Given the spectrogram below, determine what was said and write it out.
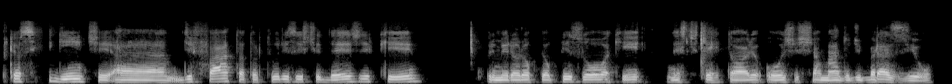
porque é o seguinte, uh, de fato a tortura existe desde que o primeiro europeu pisou aqui neste território hoje chamado de Brasil.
